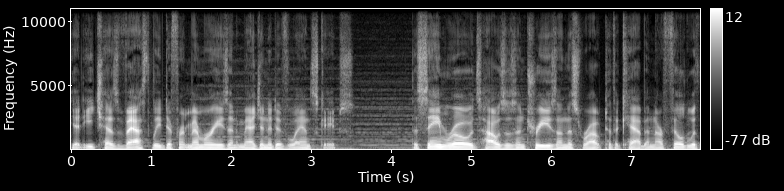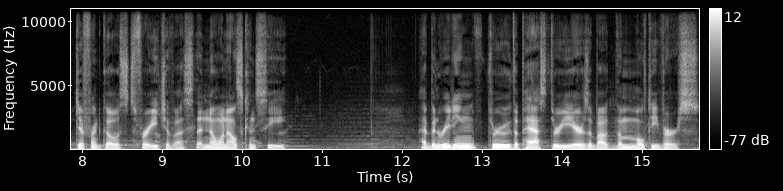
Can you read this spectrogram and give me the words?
Yet each has vastly different memories and imaginative landscapes. The same roads, houses, and trees on this route to the cabin are filled with different ghosts for each of us that no one else can see. I've been reading through the past three years about the multiverse,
